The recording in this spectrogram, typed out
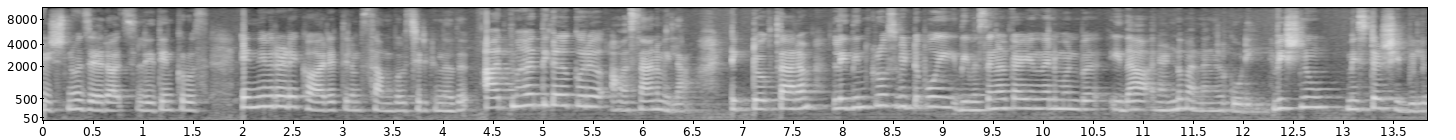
വിഷ്ണു ജയരാജ് ലിതിൻ ക്രൂസ് എന്നിവരുടെ കാര്യത്തിലും സംഭവിച്ചിരിക്കുന്നത്. ആത്മഹത്യകൾക്കൊരു അവസാനമില്ല. ടിക്ടോക്ക് താരം ലിതിൻ ക്രൂസ് വിട്ടുപോയി ദിവസങ്ങൾ കഴിയുന്നതിന് മുൻപ് ഇതാ രണ്ടു മരണങ്ങൾ കൂടി. വിഷ്ണു മിസ്റ്റർ ഷിബിലു.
